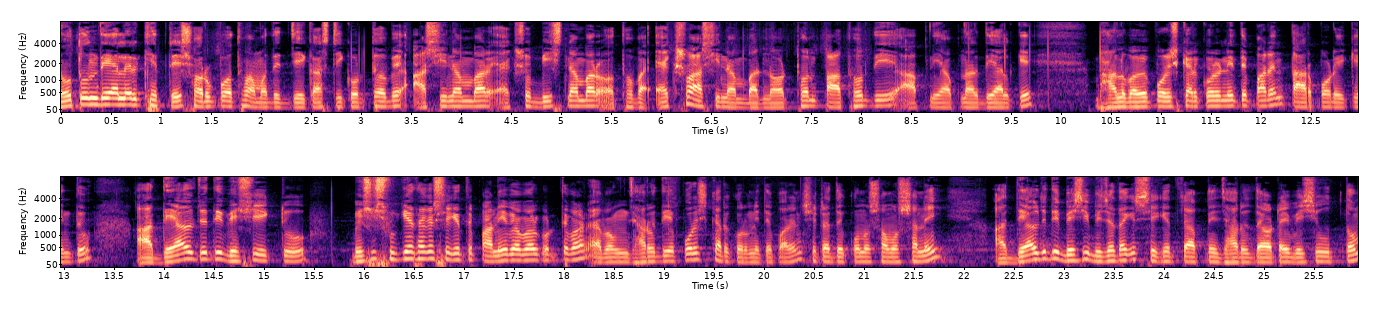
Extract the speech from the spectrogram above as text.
নতুন দেয়ালের ক্ষেত্রে সর্বপ্রথম আমাদের যে কাজটি করতে হবে, আশি নাম্বার, একশো বিশ নাম্বার অথবা একশো আশি নাম্বার নর্থন পাথর দিয়ে আপনি আপনার দেয়ালকে ভালোভাবে পরিষ্কার করে নিতে পারেন, তারপরে কিন্তু আর দেয়াল যদি বেশি একটু বেশি শুকিয়ে থাকে, সেক্ষেত্রে পানিও ব্যবহার করতে পারেন এবং ঝাড়ু দিয়ে পরিষ্কার করে নিতে পারেন, সেটাতে কোনো সমস্যা নেই। আর দেয়াল যদি বেশি ভেজা থাকে, সেক্ষেত্রে আপনি ঝাড়ু দেওয়াটাই বেশি উত্তম।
